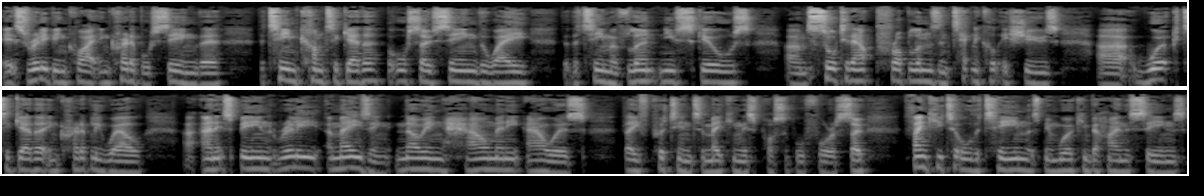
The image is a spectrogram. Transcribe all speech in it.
It's really been quite incredible seeing the, the team come together, but also seeing the way that the team have learnt new skills, um, sorted out problems and technical issues, uh, worked together incredibly well, uh, and it's been really amazing knowing how many hours they've put into making this possible for us. So thank you to all the team that's been working behind the scenes.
